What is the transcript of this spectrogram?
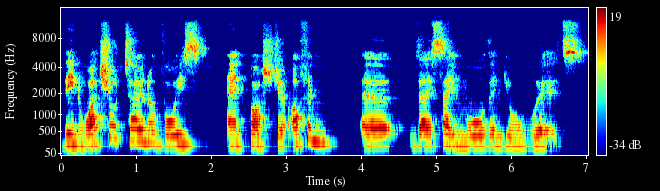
Then watch your tone of voice and posture. Often uh, they say more than your words.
